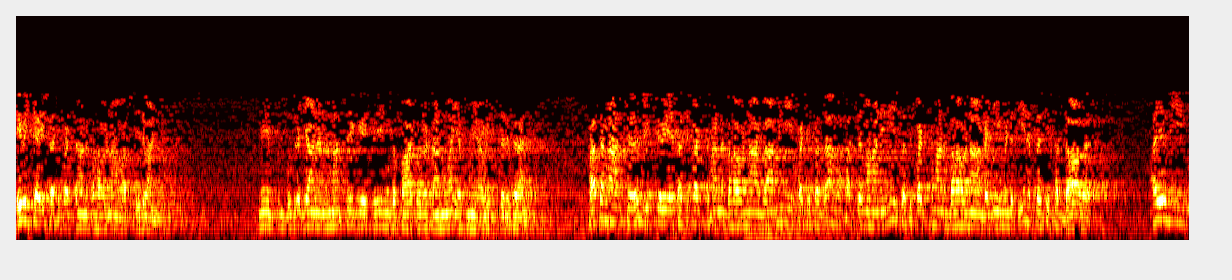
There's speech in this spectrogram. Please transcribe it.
එවිටයි සතිපට්ඨාන භාවනාවක් සිදුවන්නේ. මේ බුදුරජාණන් වහන්සේගේ ශ්‍රීමුක පාඨ වලට අනුව අපි මේ විස්තර කරන්නේ. ප්‍රථමාංශ වික්‍රේ සතිපට්ඨාන භාවනා ගාමිනී ප්‍රතිපදා මොකද්ද මහණෙනි සතිපට්ඨාන භාවනා වැඩිවීමට තියෙන ප්‍රතිපදාව අයමීව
